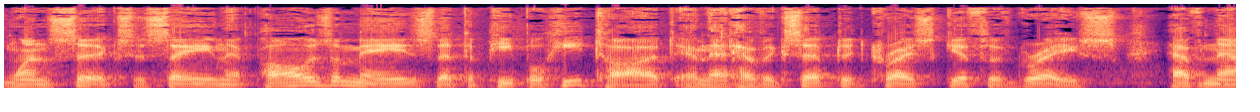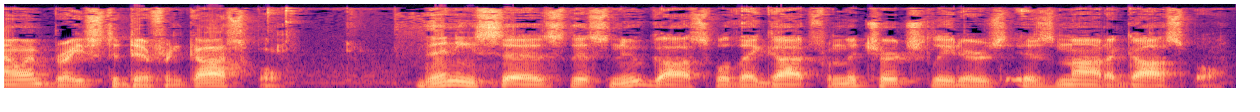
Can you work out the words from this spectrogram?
1 6, is saying that Paul is amazed that the people he taught and that have accepted Christ's gift of grace have now embraced a different gospel. Then he says this new gospel they got from the church leaders is not a gospel.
